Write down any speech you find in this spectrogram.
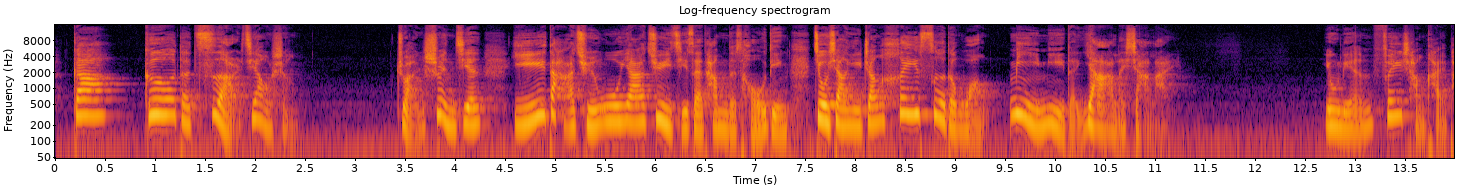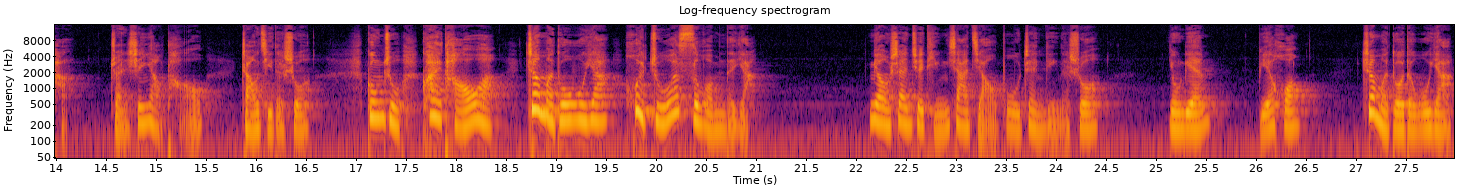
“嘎咯”的刺耳叫声，转瞬间，一大群乌鸦聚集在他们的头顶，就像一张黑色的网，密密的压了下来。永莲非常害怕，转身要逃，着急的说：“公主，快逃啊！”这么多乌鸦会啄死我们的呀！妙善却停下脚步，镇定地说：“永莲，别慌，这么多的乌鸦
